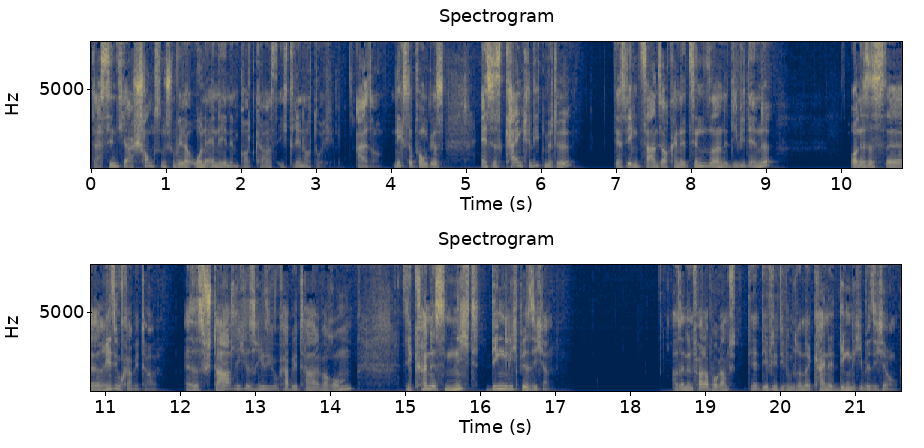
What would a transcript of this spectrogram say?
das sind ja Chancen schon wieder ohne Ende in dem Podcast. Ich drehe noch durch. Also, nächster Punkt ist, es ist kein Kreditmittel, deswegen zahlen Sie auch keine Zinsen, sondern eine Dividende. Und es ist äh, Risikokapital. Es ist staatliches Risikokapital. Warum? Sie können es nicht dinglich besichern. Also in den Förderprogrammen steht definitiv mit drin keine dingliche Besicherung.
